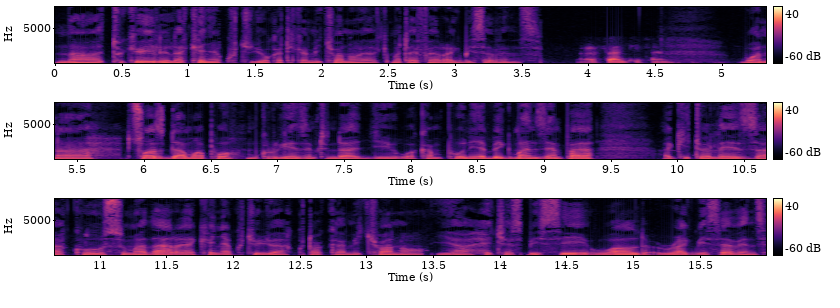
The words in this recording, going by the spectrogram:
na tukio hili la Kenya kuchujwa katika michuano ya kimataifa ya rugby sevens. asante sana Bwana Swasdam hapo, mkurugenzi mtendaji wa kampuni ya Bigmans Empire akitueleza kuhusu madhara ya Kenya kuchujwa kutoka michuano ya HSBC World Rugby Sevens,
